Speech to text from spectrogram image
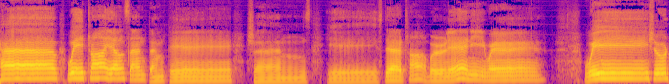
Have we trials and temptations? Is there trouble anywhere? We should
